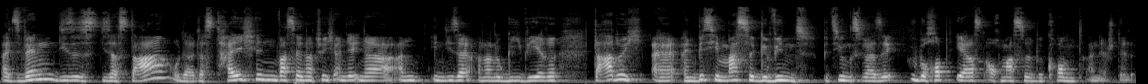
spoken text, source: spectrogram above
als wenn dieses, dieser Star oder das Teilchen, was er natürlich an der, in, der, an, in dieser Analogie wäre, dadurch äh, ein bisschen Masse gewinnt, beziehungsweise überhaupt erst auch Masse bekommt an der Stelle.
